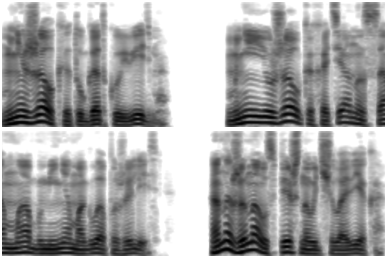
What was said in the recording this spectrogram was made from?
Мне жалко эту гадкую ведьму. Мне ее жалко, хотя она сама бы меня могла пожалеть. Она жена успешного человека.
